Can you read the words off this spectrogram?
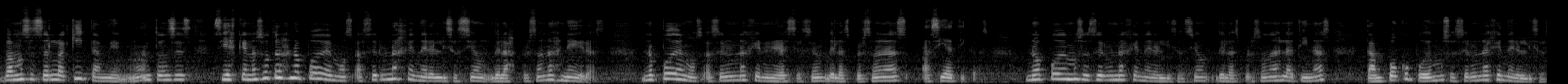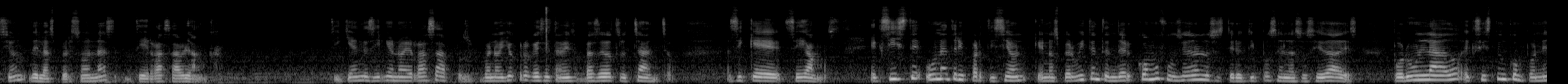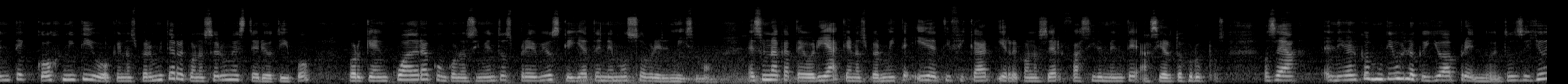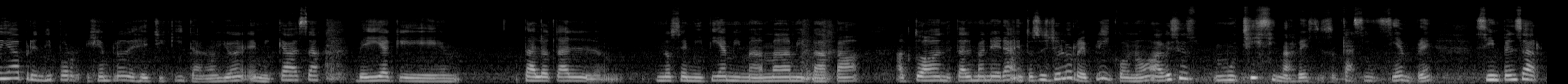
vamos a hacerlo aquí también, ¿no? Entonces, si es que nosotros no podemos hacer una generalización de las personas negras, no podemos hacer una generalización de las personas asiáticas, no podemos hacer una generalización de las personas latinas, tampoco podemos hacer una generalización de las personas de raza blanca. Si quieren decir que no hay raza, pues bueno, yo creo que ese también va a ser otro chancho. Así que sigamos. Existe una tripartición que nos permite entender cómo funcionan los estereotipos en las sociedades. Por un lado, existe un componente cognitivo que nos permite reconocer un estereotipo porque encuadra con conocimientos previos que ya tenemos sobre el mismo. Es una categoría que nos permite identificar y reconocer fácilmente a ciertos grupos. O sea, el nivel cognitivo es lo que yo aprendo. Entonces, yo ya aprendí, por ejemplo, desde chiquita, ¿no? Yo en mi casa veía que tal o tal no sé, mi tía, mi mamá, mi papá actuaban de tal manera, entonces yo lo replico, ¿no? A veces, muchísimas veces, casi siempre, sin pensar,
